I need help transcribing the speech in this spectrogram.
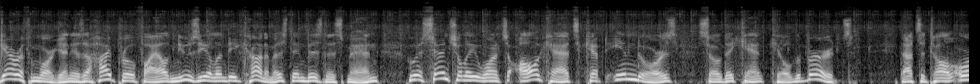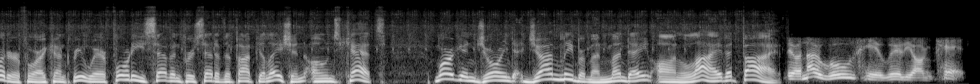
Gareth Morgan is a high profile New Zealand economist and businessman who essentially wants all cats kept indoors so they can't kill the birds. That's a tall order for a country where 47% of the population owns cats. Morgan joined Jon Lieberman Monday on Live at 5. there are no rules here really on cats,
